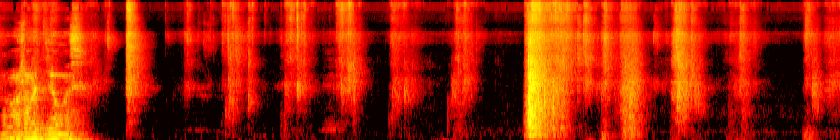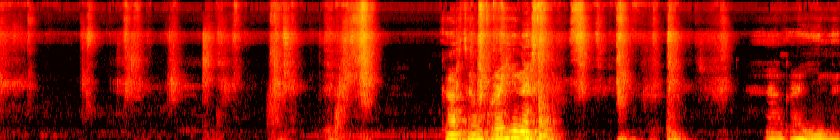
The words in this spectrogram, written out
Делалась. України. України.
